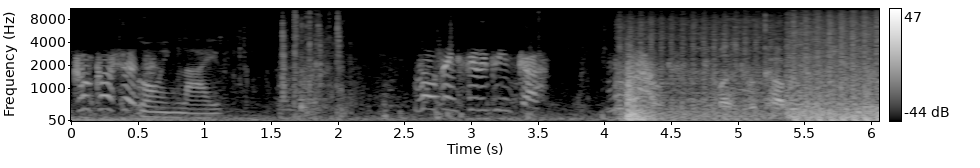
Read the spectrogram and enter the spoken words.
Concussion. Going live. Loading Filipinka. Move out. You must recover the defuser.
